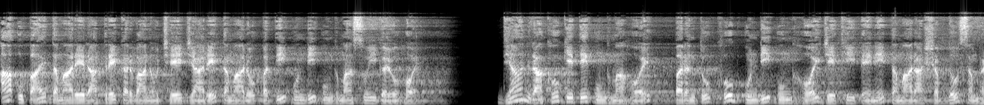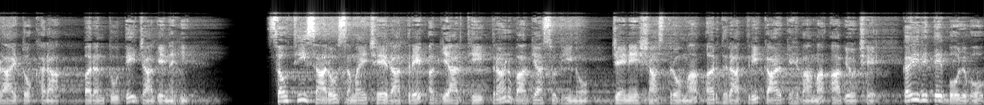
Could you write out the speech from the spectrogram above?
આ ઉપાય તમારે રાત્રે કરવાનો છે જ્યારે તમારો પતિ ઊંડી ઊંઘમાં સૂઈ ગયો હોય. ધ્યાન રાખો કે તે ઊંઘમાં હોય, પરંતુ ખૂબ ઊંડી ઊંઘ હોય જેથી તેને તમારા શબ્દો સંભળાય તો ખરા, પરંતુ તે જાગે નહીં. સૌથી સારો સમય છે રાત્રે અગિયારથી ત્રણ વાગ્યા સુધીનો, જેને શાસ્ત્રોમાં અર્ધરાત્રિ કાળ કહેવામાં આવ્યો છે. કઈ રીતે બોલવો?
